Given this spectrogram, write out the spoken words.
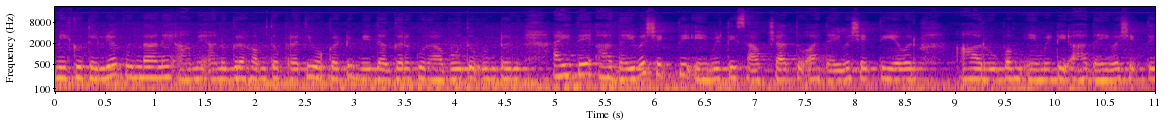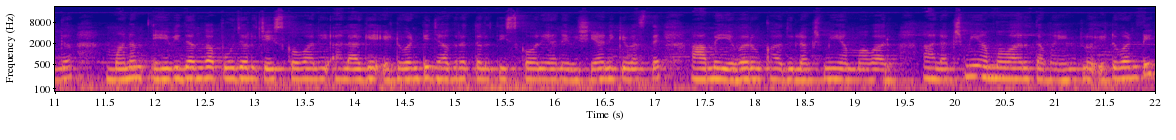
మీకు తెలియకుండానే ఆమె అనుగ్రహంతో ప్రతి ఒక్కటి మీ దగ్గరకు రాబోతూ ఉంటుంది. అయితే ఆ దైవశక్తి ఏమిటి? సాక్షాత్తు ఆ దైవశక్తి ఎవరు? ఆ రూపం ఏమిటి? ఆ దైవశక్తిగా మనం ఏ విధంగా పూజలు చేసుకోవాలి? అలాగే ఎటువంటి జాగ్రత్తలు తీసుకోవాలి అనే విషయానికి వస్తే ఆమె ఎవరు కాదు లక్ష్మీ అమ్మవారు. ఆ లక్ష్మీ అమ్మవారు తమ ఇంట్లో ఎటువంటి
